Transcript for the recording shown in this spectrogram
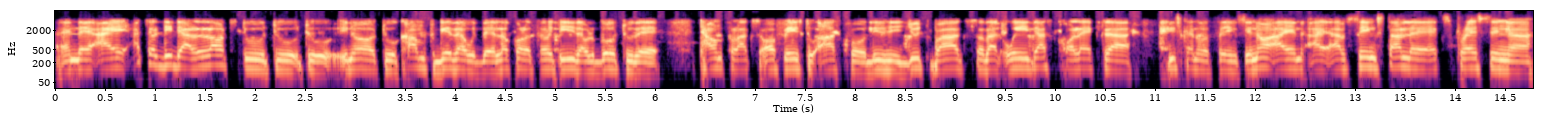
And uh, I actually did a lot to, to, to, you know, to come together with the local authorities. I will go to the town clerk's office to ask for these jute bags so that we just collect uh, these kind of things. You know, I, I, I've seen Stanley expressing uh,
